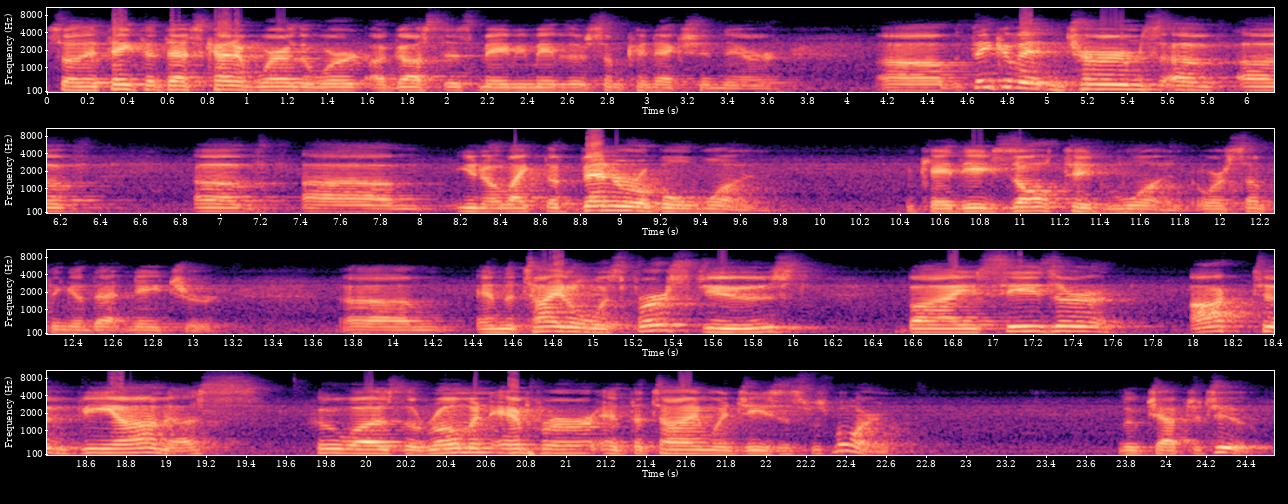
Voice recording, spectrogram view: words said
So they think that that's kind of where the word Augustus, maybe maybe there's some connection there. Uh, think of it in terms of of of um, you know like the venerable one, okay, the exalted one, or something of that nature. Um, and the title was first used by Caesar Octavianus, who was the Roman emperor at the time when Jesus was born. Luke chapter two.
